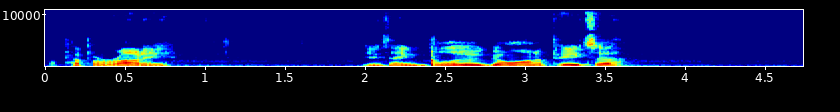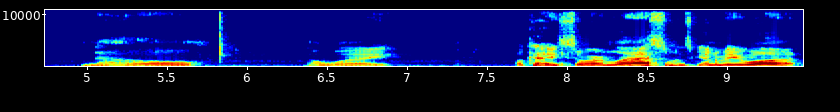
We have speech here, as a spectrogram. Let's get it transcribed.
or pepperoni. Anything blue go on a pizza? No, no way. Okay, so our last one's going to be what?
